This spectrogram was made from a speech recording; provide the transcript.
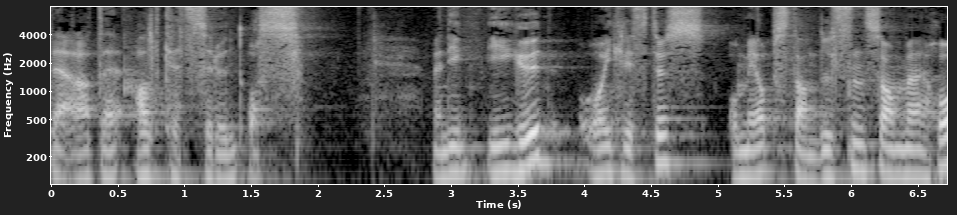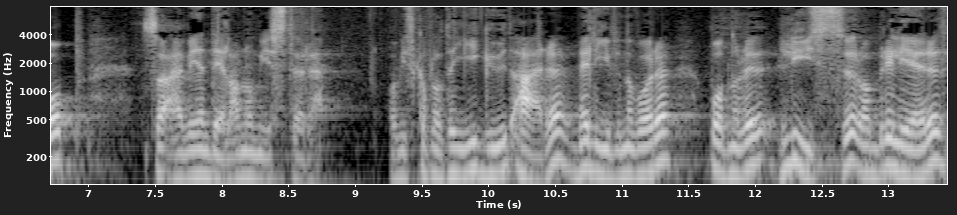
Det er at uh, alt kretser rundt oss. Men i, i, Gud og i Kristus og med oppstandelsen som uh, håp, så er vi en del av noe mye større. Og vi skal få lov til å gi Gud ære med livene våre, både når det lyser og briljerer,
